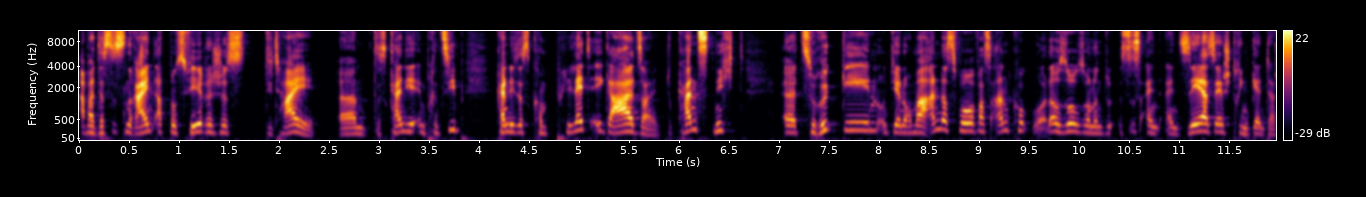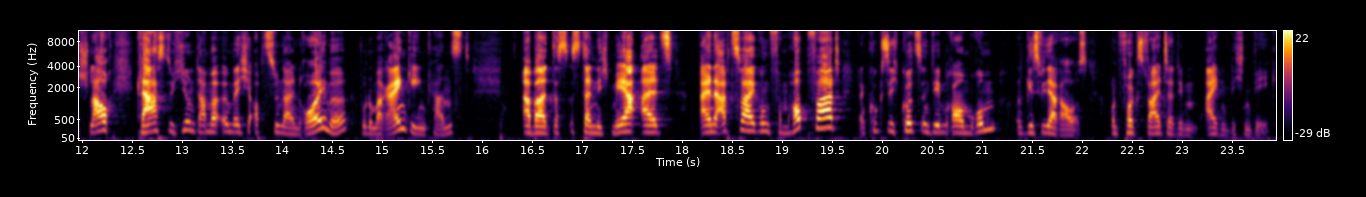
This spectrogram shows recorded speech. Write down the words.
Aber das ist ein rein atmosphärisches Detail. Ähm, das kann dir im Prinzip, kann dir das komplett egal sein. Du kannst nicht äh, zurückgehen und dir nochmal anderswo was angucken oder so, sondern du, es ist ein, ein sehr, sehr stringenter Schlauch. Klar hast du hier und da mal irgendwelche optionalen Räume, wo du mal reingehen kannst, aber das ist dann nicht mehr als eine Abzweigung vom Hauptpfad, dann guckst du dich kurz in dem Raum rum und gehst wieder raus und folgst weiter dem eigentlichen Weg.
